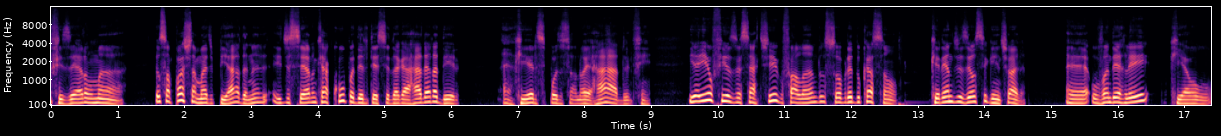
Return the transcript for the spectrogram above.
fizeram uma. Eu só posso chamar de piada, né? E disseram que a culpa dele ter sido agarrado era dele. É. Que ele se posicionou errado, enfim. E aí eu fiz esse artigo falando sobre educação, querendo dizer o seguinte: olha, é, o Vanderlei, que é o,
